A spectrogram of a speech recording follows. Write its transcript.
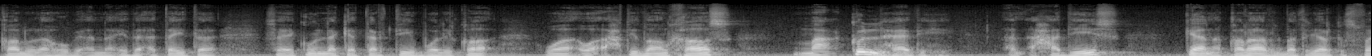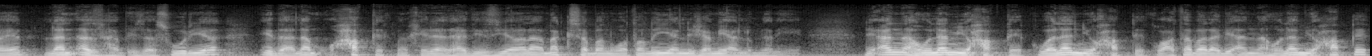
قالوا له بأن إذا أتيت سيكون لك ترتيب ولقاء واحتضان خاص مع كل هذه الأحاديث. كان قرار البطريرك صفير لن أذهب إلى سوريا إذا لم أحقق من خلال هذه الزيارة مكسبا وطنيا لجميع اللبنانيين. لأنه لم يحقق ولن يحقق واعتبر بأنه لم يحقق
